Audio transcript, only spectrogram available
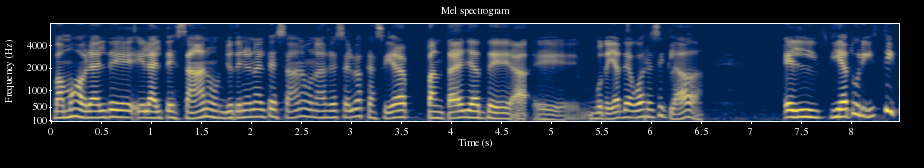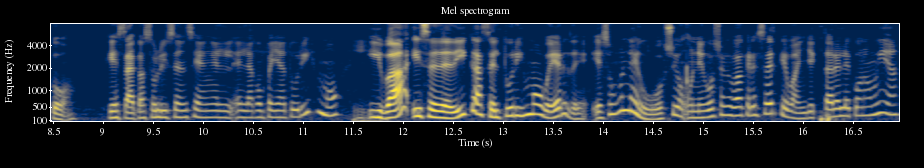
Vamos a hablar del artesano. Yo tenía un artesano, unas reservas que hacía pantallas de ah, eh, botellas de agua reciclada. El guía turístico, que saca su licencia en, el, en la compañía de turismo y va y se dedica a hacer turismo verde. Eso es un negocio, un negocio que va a crecer, que va a inyectar en la economía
